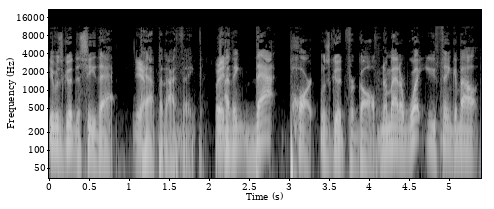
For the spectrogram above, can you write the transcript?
it was good to see that Yeah. happen. I think. But I think that part was good for golf. No matter what you think about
